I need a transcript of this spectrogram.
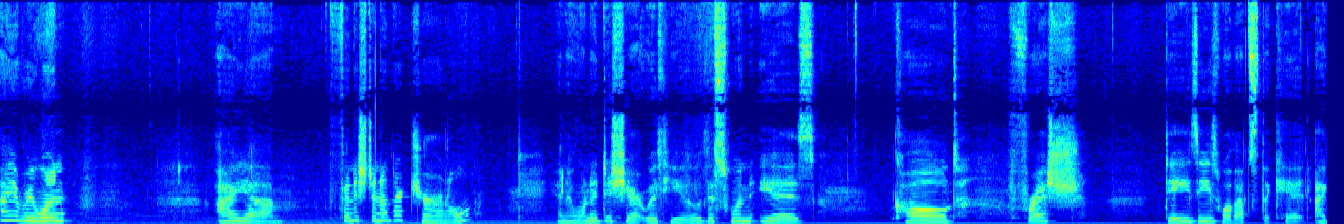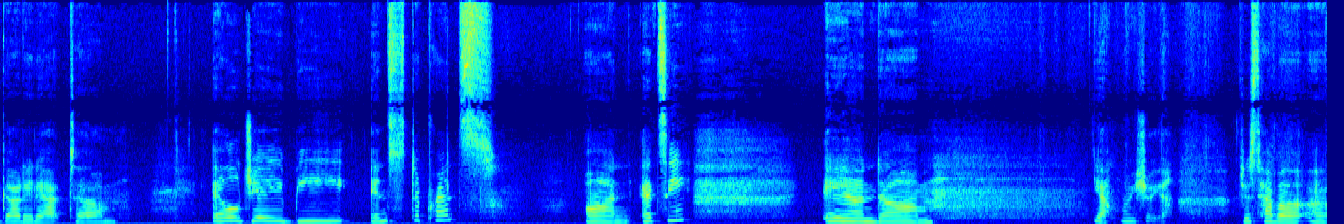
Hi everyone. I um, finished another journal and I wanted to share it with you. This one is called Fresh Daisies. Well, that's the kit. I got it at um, LJB Instaprints on Etsy. And um, yeah, let me show you. Just have a, a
